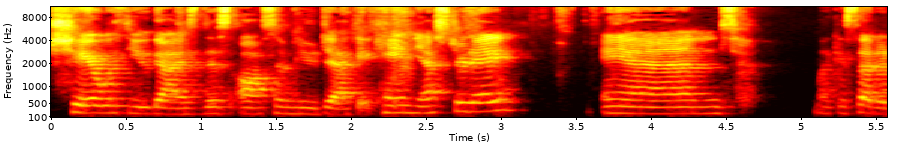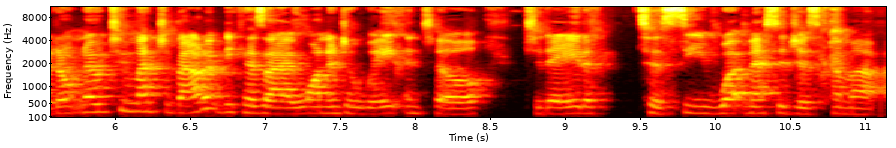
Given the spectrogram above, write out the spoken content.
share with you guys this awesome new deck. It came yesterday, and like I said, I don't know too much about it because I wanted to wait until today to, to see what messages come up.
